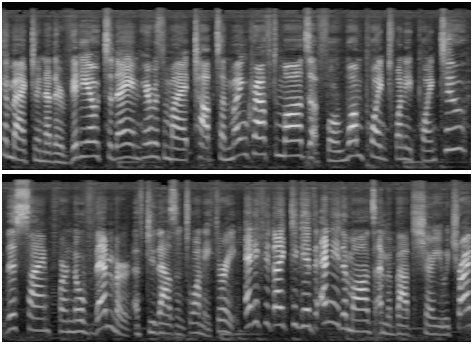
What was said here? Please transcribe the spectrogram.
welcome back to another video. Today I'm here with my top 10 Minecraft mods for 1.20.2, this time for November of 2023. And if you'd like to give any of the mods I'm about to show you a try,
